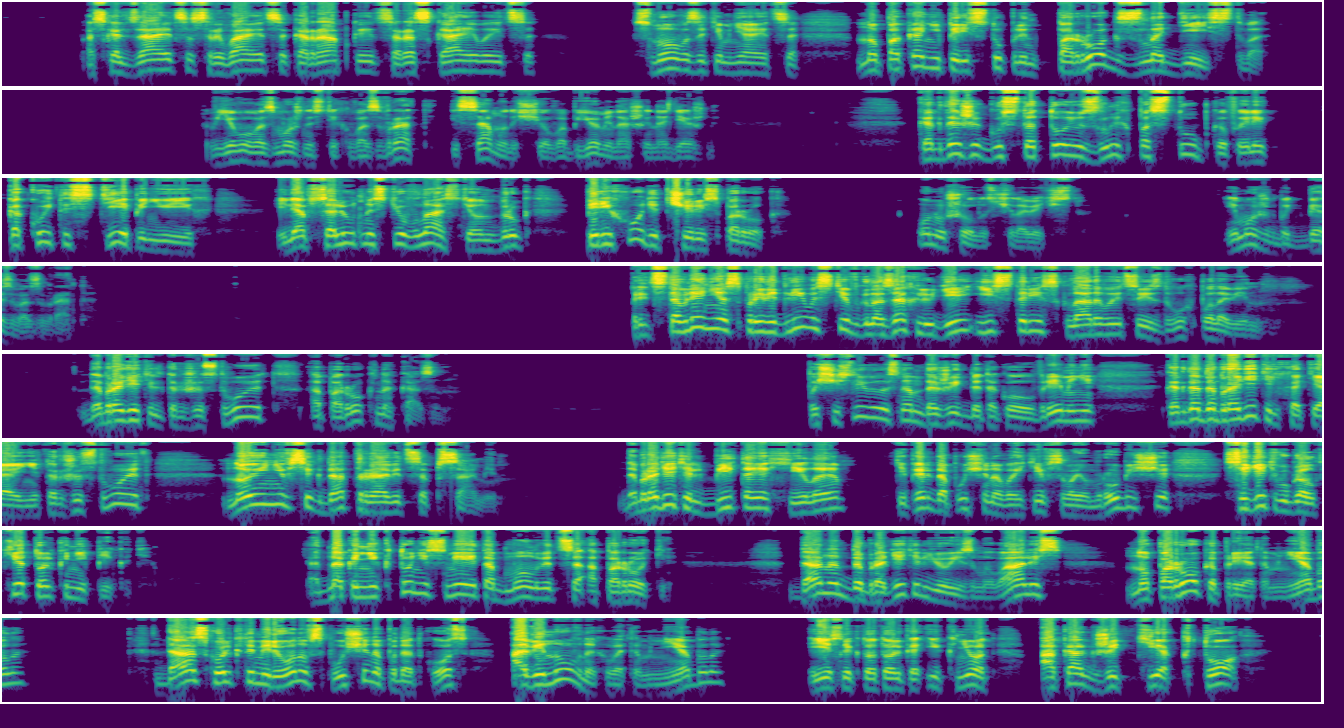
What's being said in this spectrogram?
оскользается, срывается, карабкается, раскаивается, снова затемняется, но пока не переступлен порог злодейства — в его возможностях возврат, и сам он еще в объеме нашей надежды. Когда же густотою злых поступков или какой-то степенью их, или абсолютностью власти он вдруг переходит через порог, он ушел из человечества. И, может быть, без возврата. Представление справедливости в глазах людей истори складывается из двух половин. Добродетель торжествует, а порок наказан. Посчастливилось нам дожить до такого времени, когда добродетель хотя и не торжествует, но и не всегда травится псами. Добродетель битая, хилая, теперь допущена войти в своем рубище, сидеть в уголке, только не пикать. Однако никто не смеет обмолвиться о пороке. Да, над добродетелью измывались, но порока при этом не было. Да, сколько-то миллионов спущено под откос, а виновных в этом не было. Если кто только икнет, а как же те, кто...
